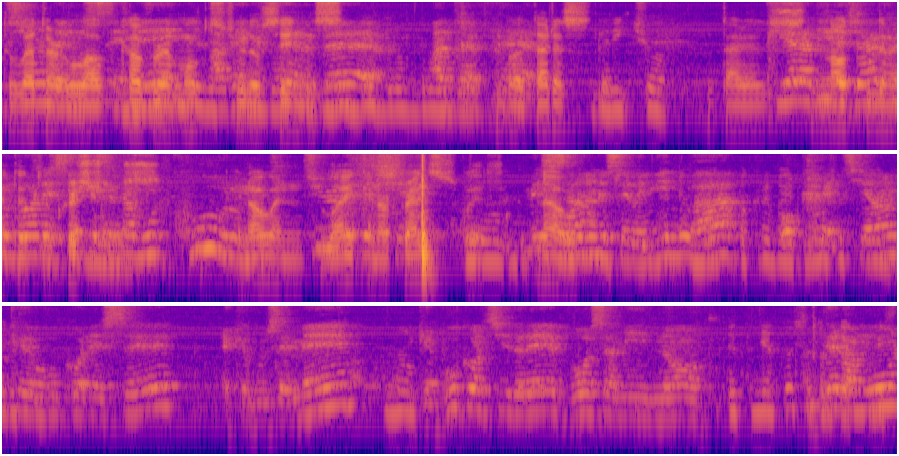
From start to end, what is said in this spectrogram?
to let our love cover a multitude of sins, but that is that is not limited to Christians. You know, and like and our friends with no et que vous aimez, non. et que vous considérez vos amis, non. Tel amour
